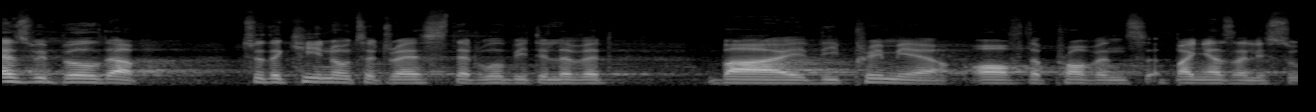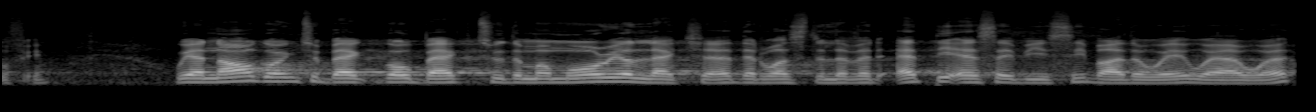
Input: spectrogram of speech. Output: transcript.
as we build up to the keynote address that will be delivered by the Premier of the province, Panyaza Lesufi. We are now going to back, go back to the memorial lecture that was delivered at the SABC, by the way, where I work,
